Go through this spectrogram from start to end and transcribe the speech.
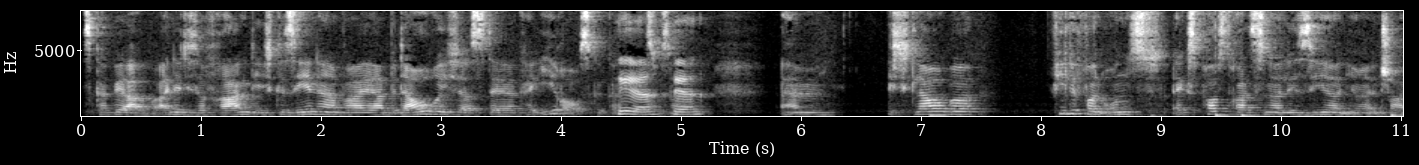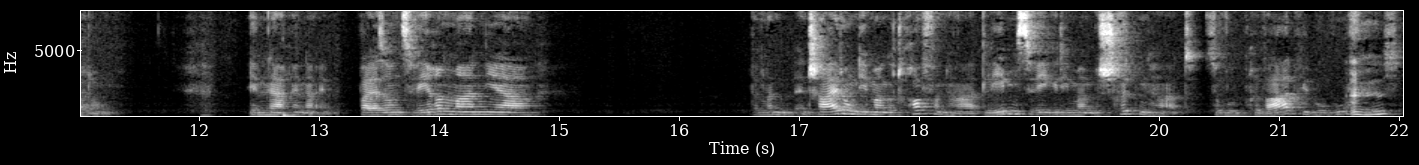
es gab ja eine dieser Fragen, die ich gesehen habe, war ja, bedauere ich aus der KI rausgegangen ja, zu sein. Ja. Ähm, ich glaube, viele von uns ex post rationalisieren ihre Entscheidungen im Nachhinein. Weil sonst wäre man ja, wenn man Entscheidungen, die man getroffen hat, Lebenswege, die man beschritten hat, sowohl privat wie beruflich, mhm.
